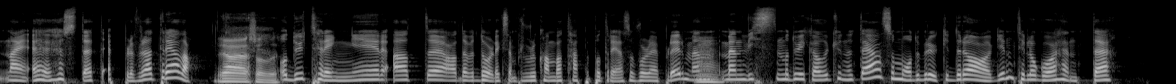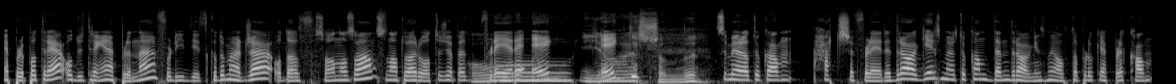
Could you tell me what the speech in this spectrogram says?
nei, eh, høste et eple fra et tre. da. Ja, jeg skjønner. Og du trenger at eh, ja, Det er et dårlig eksempel, for du kan bare tappe på treet, så får du epler. Men, Mm. men hvis du ikke hadde kunnet det, så må du bruke dragen til å gå og hente epler på tre, og du trenger eplene, fordi de skal du merge, og da sånn og sånn, sånn at du har råd til å kjøpe flere egg, ja, egg. skjønner. som gjør at du kan hatche flere drager, som gjør at du kan, den dragen som hjalp deg å plukke eple, kan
